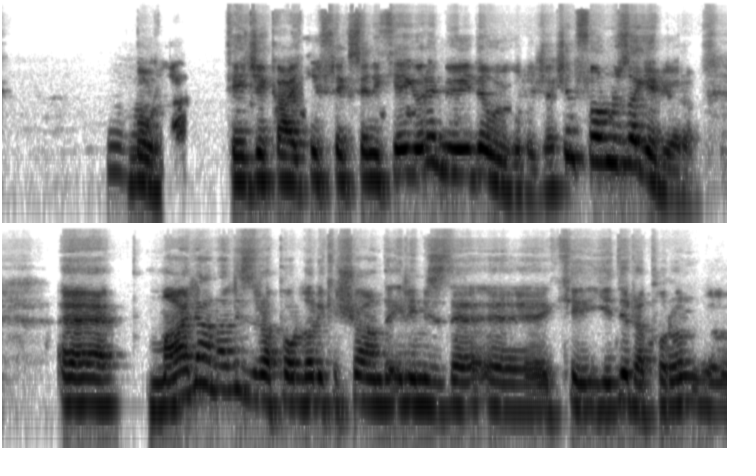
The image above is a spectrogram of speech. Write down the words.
Hı hı. Burada TCK 282'ye göre müeyyide uygulayacak. Şimdi sorunuza geliyorum. E, mali analiz raporları ki şu anda elimizdeki e, 7 raporun e,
